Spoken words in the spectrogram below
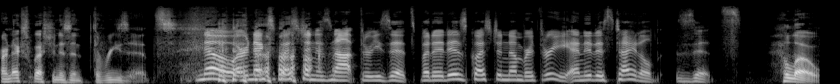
Our next question isn't three zits. No, our next question is not three zits, but it is question number three, and it is titled Zits. Hello,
